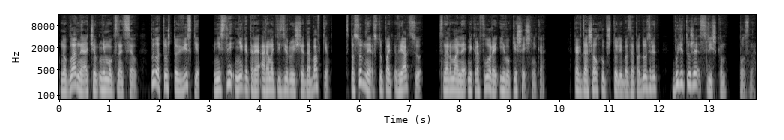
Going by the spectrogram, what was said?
Но главное, о чем не мог знать Сел, было то, что в виски внесли некоторые ароматизирующие добавки, способные вступать в реакцию с нормальной микрофлорой его кишечника. Когда Шалхуб что-либо заподозрит, будет уже слишком поздно.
